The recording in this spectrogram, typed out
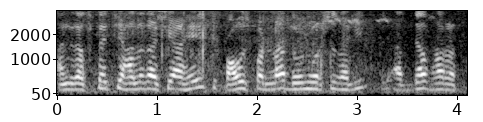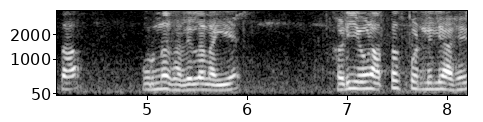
आणि रस्त्याची हालत अशी आहे की पाऊस पडला दोन वर्ष झाली. अद्याप हा रस्ता पूर्ण झालेला नाही आहे खडी येऊन आत्ताच पडलेली आहे.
